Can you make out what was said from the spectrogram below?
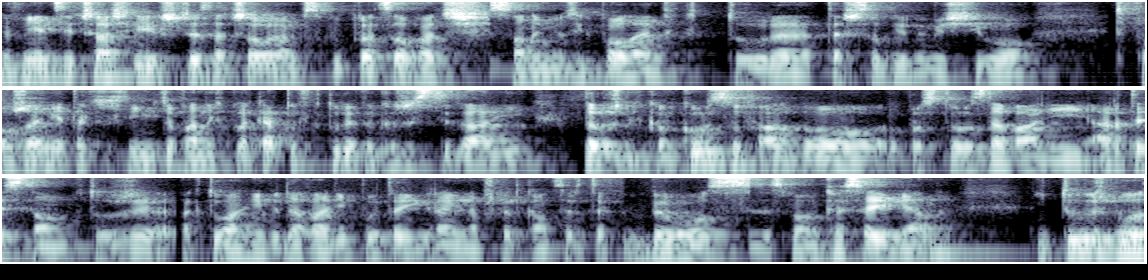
W międzyczasie jeszcze zacząłem współpracować z Sony Music Poland, które też sobie wymyśliło tworzenie takich limitowanych plakatów, które wykorzystywali do różnych konkursów albo po prostu rozdawali artystom, którzy aktualnie wydawali płytę i grali na przykład koncert. Było z zespołem Kasabian. I tu już było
